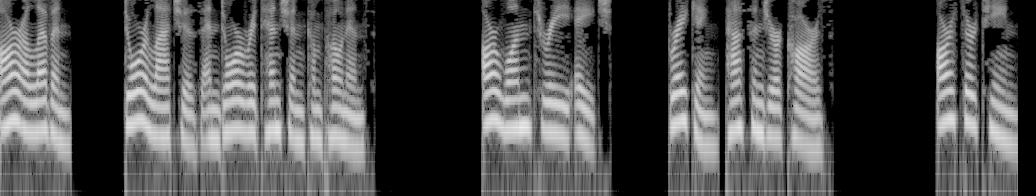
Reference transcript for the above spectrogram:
R11 door latches and door retention components. R13H braking passenger cars. R13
